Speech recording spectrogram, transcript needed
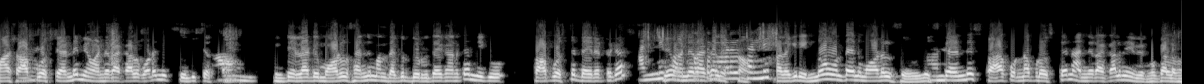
మా షాప్ వస్తే అండి మేము అన్ని రకాలు కూడా మీకు చూపించేస్తాం. ఇంకా ఇలాంటి మోడల్స్ అన్ని మన దగ్గర దొరుకుతాయి కనుక మీకు షాప్ వస్తే డైరెక్ట్గా మేము అన్ని రకాలు ఇస్తాం. మా దగ్గర ఎన్నో ఉంటాయండి మోడల్స్ వస్తే అండి స్టాక్ ఉన్నప్పుడు వస్తే అన్ని రకాలు మేము ఇవ్వగలం.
